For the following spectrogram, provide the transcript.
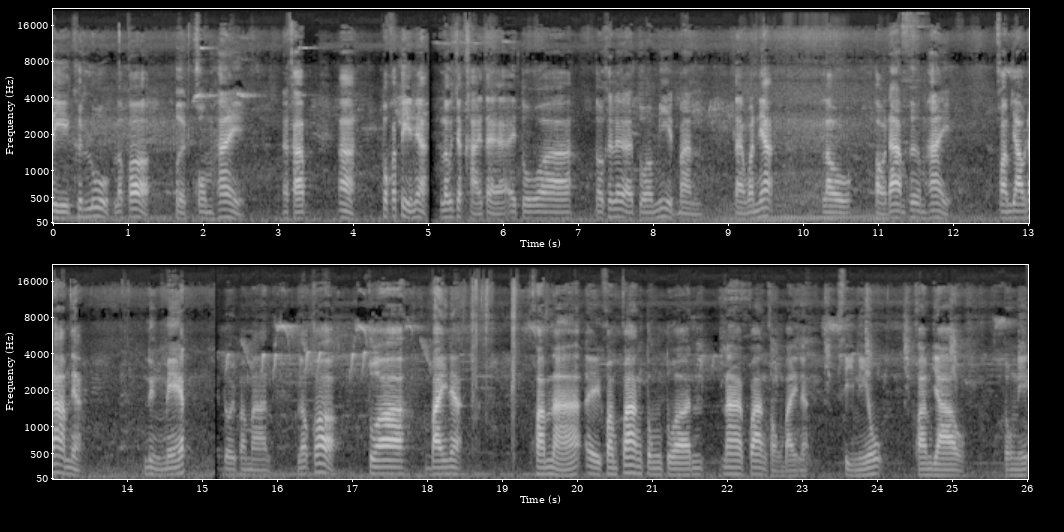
ตีขึ้นรูปแล้วก็เปิดคมให้นะครับอะปกติเนี่ยเราจะขายแต่ไอตัวตัวเขาเรียกอะไรตัวมีดมัน แต่วันเนี้ยเราต่อด้ามเพิ่มให้ ความยาวด้ามเนี่ย1เมตรโดยประมาณ แล้วก็ตัวใบเนี่ยความหนาเอ้ยความกว้างตรงตัวหน้ากว้างของใบเนี่ย4นิ้ว ความยาวตรงนี้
